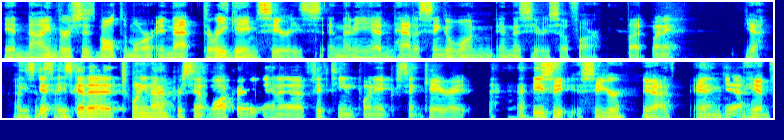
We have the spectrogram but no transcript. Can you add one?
He had nine versus Baltimore in that three game series, and then he hadn't had a single one in this series so far. But When he, yeah, that's he's, got, he's got a 29% walk rate and a 15.8% K rate. he's Se- Seager, yeah, and yeah. he had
